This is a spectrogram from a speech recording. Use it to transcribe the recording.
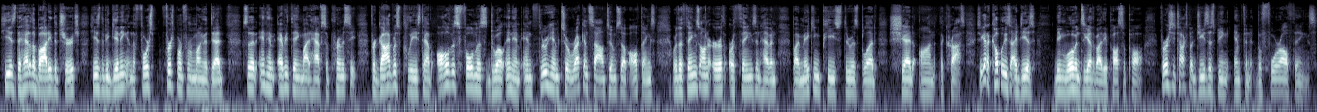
He is the head of the body, the church. He is the beginning and the first, firstborn from among the dead, so that in him everything might have supremacy. For God was pleased to have all of his fullness dwell in him, and through him to reconcile to himself all things, whether things on earth or things in heaven, by making peace through his blood shed on the cross. So you got a couple of these ideas being woven together by the Apostle Paul. First, he talks about Jesus being infinite, before all things,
